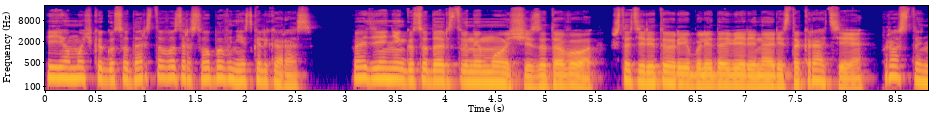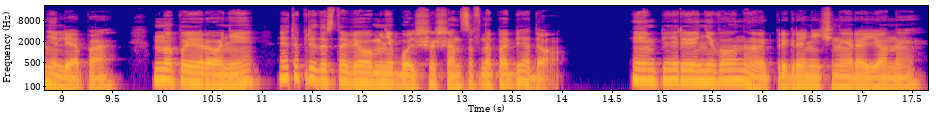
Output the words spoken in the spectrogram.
ее мощь как государства возросла бы в несколько раз. Падение государственной мощи из-за того, что территории были доверены аристократии, просто нелепо. Но по иронии, это предоставило мне больше шансов на победу. Империю не волнуют приграничные районы.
